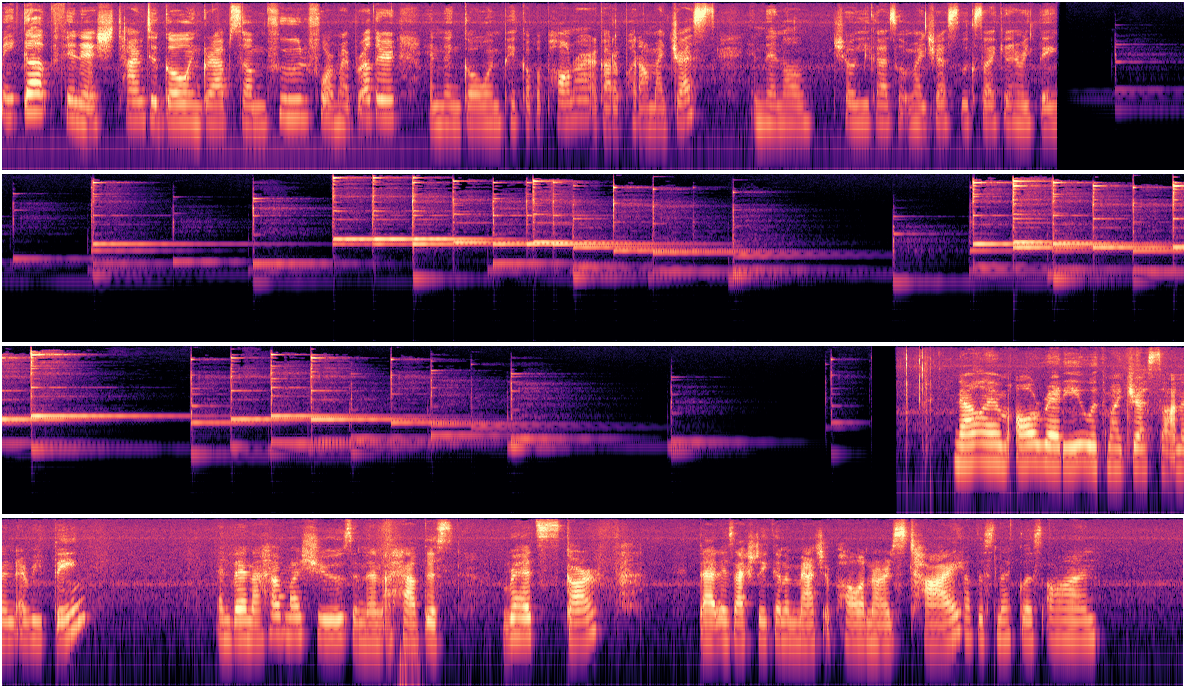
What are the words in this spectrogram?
Makeup finished. Time to go and grab some food for my brother and then go and pick up Apollinaire. I gotta put on my dress and then I'll show you guys what my dress looks like and everything. Now I am all ready with my dress on and everything. And then I have my shoes and then I have this red scarf that is actually going to match Apollinaire's tie. I have this necklace on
